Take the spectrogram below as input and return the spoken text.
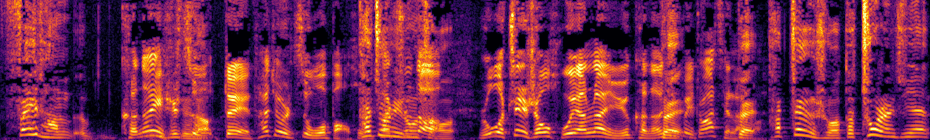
非常的可能也是自我，对他就是自我保护。他就是一种。如果这时候胡言乱语，可能就被抓起来了。对，他这个时候，他突然之间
